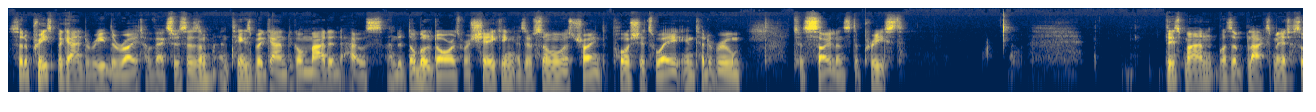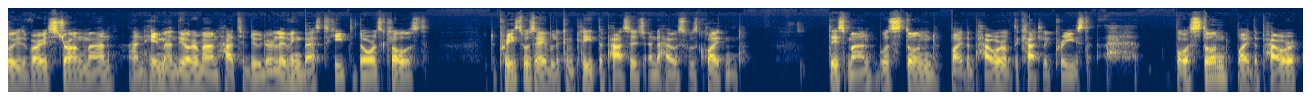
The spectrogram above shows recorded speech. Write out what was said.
So the priest began to read the rite of exorcism, and things began to go mad in the house, and the double doors were shaking as if someone was trying to push its way into the room to silence the priest. This man was a blacksmith, so he's a very strong man, and him and the other man had to do their living best to keep the doors closed. The priest was able to complete the passage, and the house was quietened. This man was stunned by the power of the Catholic priest, but was stunned by the power,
